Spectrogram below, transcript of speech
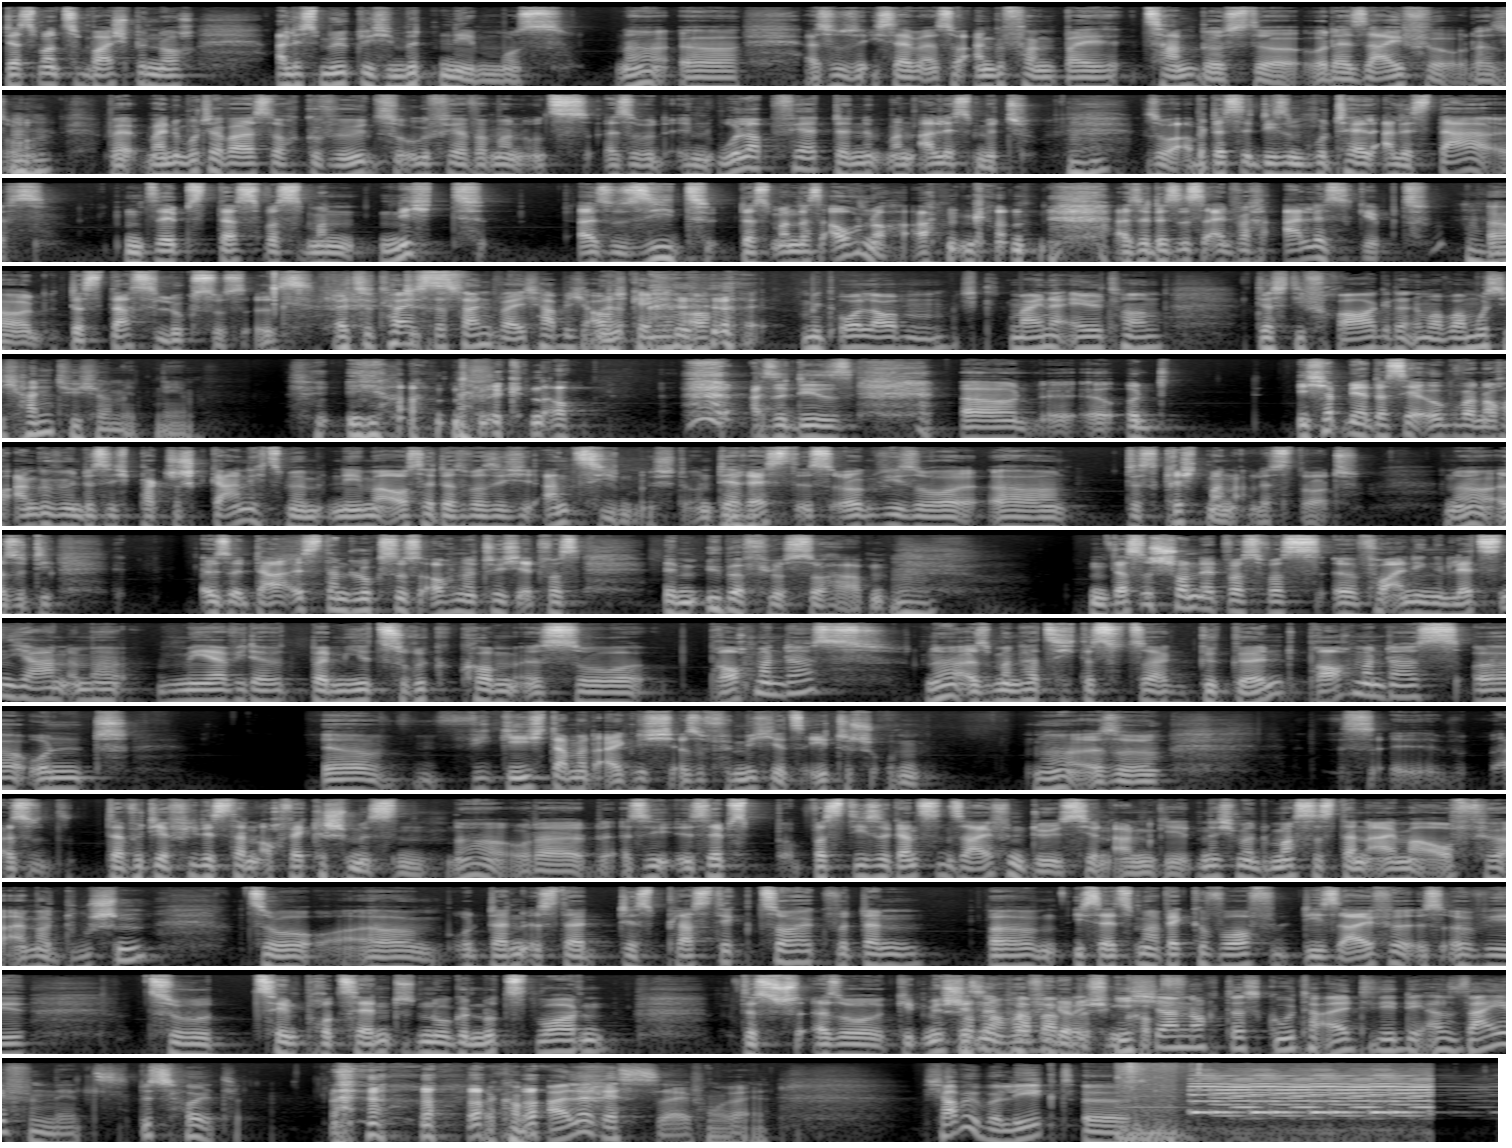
dass man zum Beispiel noch alles Mögliche mitnehmen muss. Ne? Äh, also ich selber so angefangen bei Zahnbürste oder Seife oder so. Mhm. Meine Mutter war es doch gewöhnt, so ungefähr, wenn man uns also in Urlaub fährt, dann nimmt man alles mit. Mhm. So, aber dass in diesem Hotel alles da ist und selbst das, was man nicht also sieht, dass man das auch noch haben kann. Also dass es einfach alles gibt, mhm. äh, dass das Luxus ist. Das ist total das, interessant, weil ich habe ich auch, ich kenne auch äh, mit Urlauben meiner Eltern, dass die Frage dann immer war, muss ich Handtücher mitnehmen? Ja, genau. Also dieses äh, und ich habe mir das ja irgendwann auch angewöhnt, dass ich praktisch gar nichts mehr mitnehme, außer das, was ich anziehen möchte. Und der mhm. Rest ist irgendwie so, äh, das kriegt man alles dort. Ne? Also die, also da ist dann Luxus auch natürlich etwas im Überfluss zu haben. Mhm. Und das ist schon etwas, was äh, vor allen Dingen in den letzten Jahren immer mehr wieder bei mir zurückgekommen ist. So, braucht man das? Ne? Also man hat sich das sozusagen gegönnt. Braucht man das? Äh, und äh, wie gehe ich damit eigentlich, also für mich jetzt ethisch um? Ne? Also, äh, also da wird ja vieles dann auch weggeschmissen, ne? Oder also selbst was diese ganzen Seifendöschen angeht, ne? Ich meine, du machst es dann einmal auf für einmal duschen, so äh, und dann ist da das Plastikzeug wird dann, äh, ich sag jetzt mal weggeworfen. Die Seife ist irgendwie zu 10% nur genutzt worden. Das also geht mir schon Deshalb mal häufiger durch den ich Kopf. ich ja noch das gute alte DDR-Seifennetz bis heute da kommen alle Restseifen rein. Ich habe überlegt, äh,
